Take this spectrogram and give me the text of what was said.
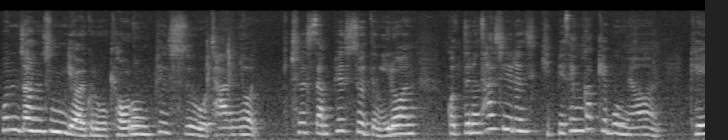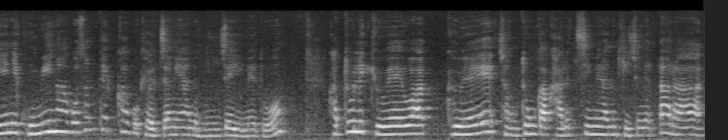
혼전 순결 그리고 결혼 필수, 자녀 출산 필수 등 이런 것들은 사실은 깊이 생각해 보면 개인이 고민하고 선택하고 결정해야 하는 문제임에도 가톨릭 교회와 교회의 전통과 가르침이라는 기준에 따라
